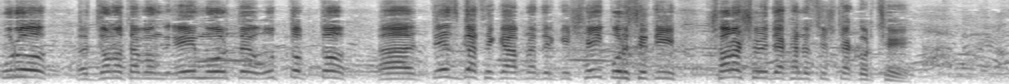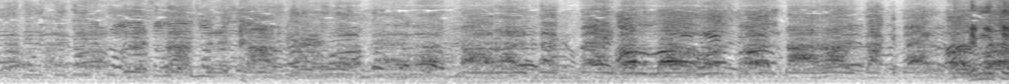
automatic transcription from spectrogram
পুরো জনতা এবং এই মুহূর্তে উত্তপ্ত তেজগাঁ থেকে আপনাদেরকে সেই পরিস্থিতি সরাসরি দেখানোর চেষ্টা করছে। এই মুহূর্তে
